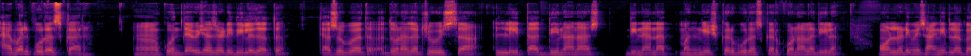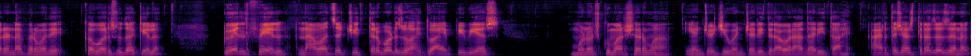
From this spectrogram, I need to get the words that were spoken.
ॲबल पुरस्कार कोणत्या विषयासाठी दिलं जातं? त्यासोबत दोन हजार चोवीसचा लेता दीनानाथ दीनानाथ मंगेशकर पुरस्कार कोणाला दिला? ऑलरेडी मी सांगितलं करंट अफेअरमध्ये कवरसुद्धा केलं. ट्वेल्थ फेल नावाचा चित्रपट जो आहे तो I P B S Manoj Kumar Sharma यांच्या जीवनचरित्रावर आधारित आहे. अर्थशास्त्राचा जनक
